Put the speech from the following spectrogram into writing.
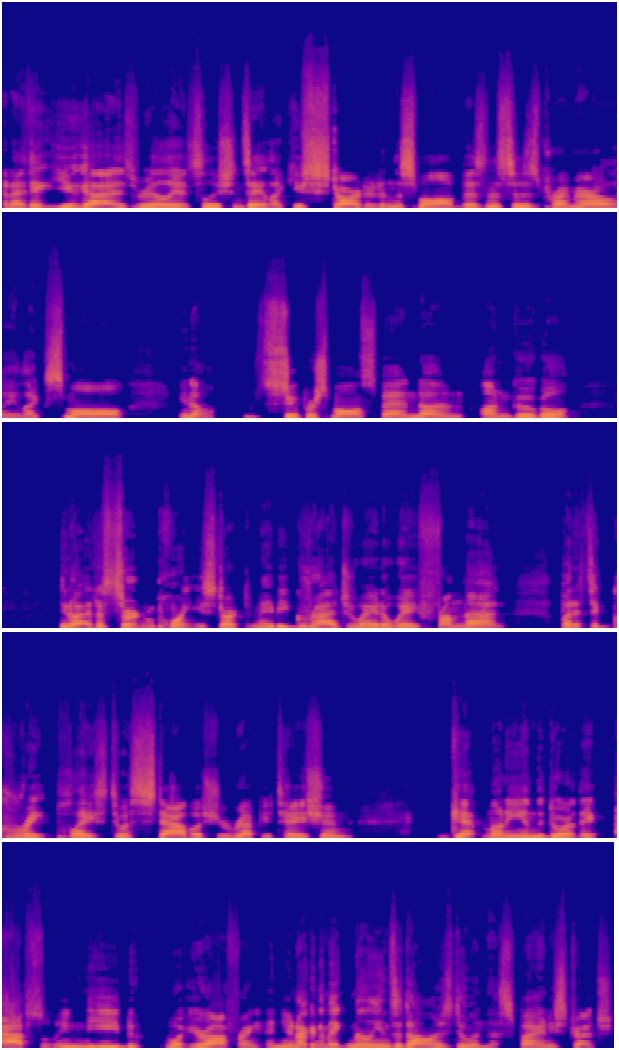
And I think you guys really at Solutions 8, like you started in the small businesses primarily, like small, you know, super small spend on on Google. You know, at a certain point you start to maybe graduate away from that, but it's a great place to establish your reputation get money in the door. They absolutely need what you're offering. And you're not going to make millions of dollars doing this by any stretch,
